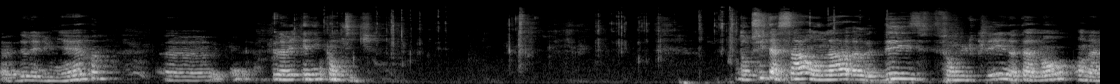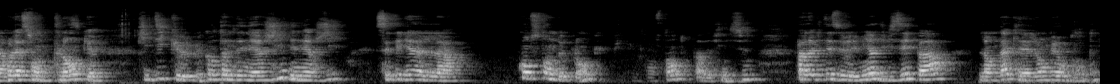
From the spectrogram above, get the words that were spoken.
euh, de la lumière, euh, de la mécanique quantique. Donc suite à ça, on a euh, des formules clés, notamment on a la relation de Planck qui dit que le quantum d'énergie, l'énergie, c'est égal à la constante de Planck, une constante par définition, par la vitesse de la lumière divisée par lambda qui est la longueur d'onde.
